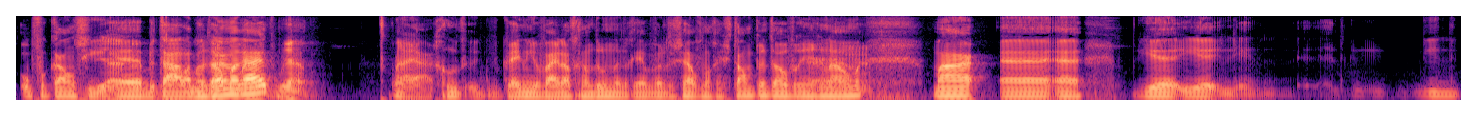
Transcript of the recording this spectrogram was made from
op vakantie, Ja, eh, betalen me dan maar uit. Ja. Nou ja, goed, ik, ik weet niet of wij dat gaan doen, daar hebben we er zelf nog geen standpunt over ingenomen. Maar je, je, je- die-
